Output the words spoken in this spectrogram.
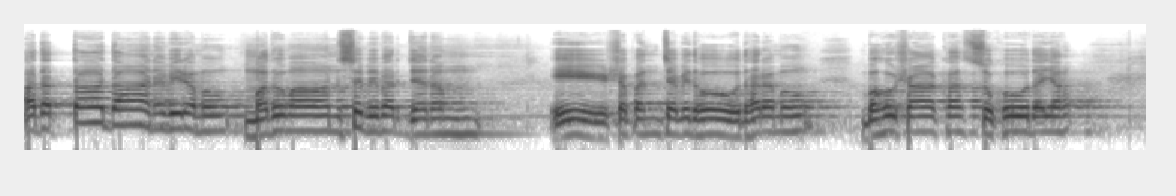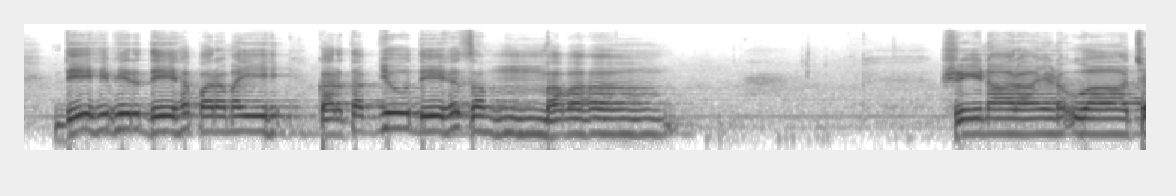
अदत्तादानविरमो मधुमांसविवर्जनम् एष पञ्चविधो धर्मो बहुशाखः सुखोदयः। देहिभिर्देहपरमैः कर्तव्यो देहसम्भवः। श्रीनारायण उवाच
